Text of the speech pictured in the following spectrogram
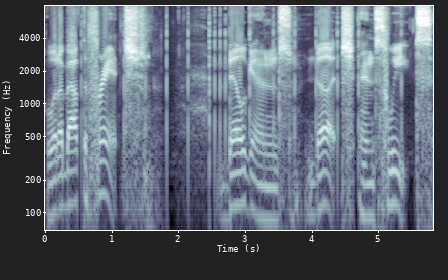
What about the French, Belgians, Dutch, and Swedes?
